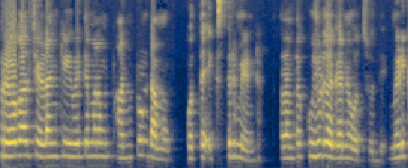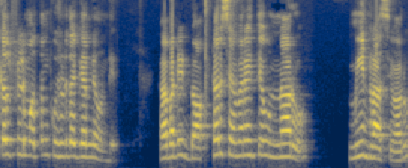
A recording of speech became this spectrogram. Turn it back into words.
ప్రయోగాలు చేయడానికి ఏవైతే మనం అంటుంటామో కొత్త ఎక్స్పెరిమెంట్ అదంతా కుజుడు దగ్గరనే వచ్చింది మెడికల్ ఫీల్డ్ మొత్తం కుజుడు దగ్గరనే ఉంది. కాబట్టి డాక్టర్స్ ఎవరైతే ఉన్నారో మీన్ రాశి వారు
